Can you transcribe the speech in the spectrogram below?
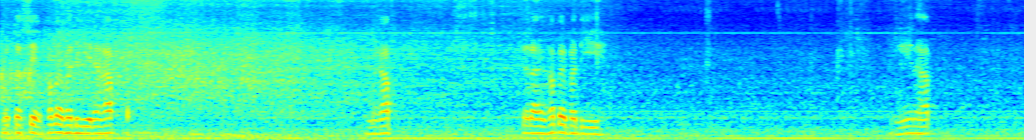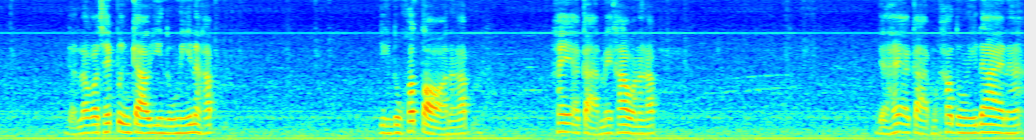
ก็จะเสียบเข้าไปพอดีนะครับนะครับ จะดันเข้าไปพอดี อย่างนี้นะครับ เดี๋ยวเราก็ใช้ปืนกาวยิงตรงนี้นะครับ ยิงตรงข้อต่อนะครับ ให้อากาศไม่เข้านะครับ อย่าให้อากาศมันเข้าตรงนี้ได้นะฮะ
